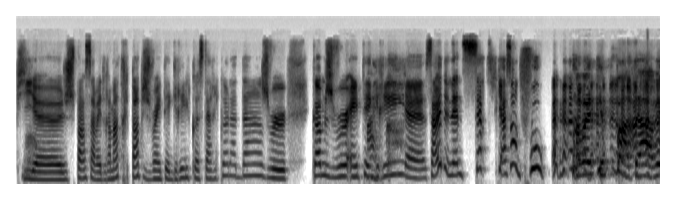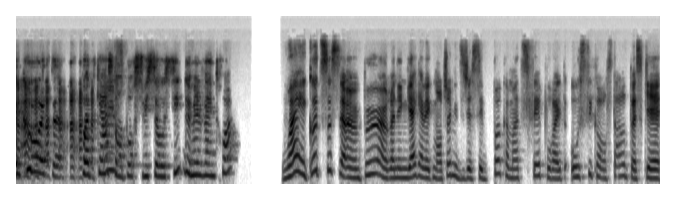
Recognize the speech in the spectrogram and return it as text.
puis euh, je pense que ça va être vraiment trippant, puis je veux intégrer le Costa Rica là-dedans. Je veux, comme je veux intégrer, euh, ça va être une, certification de fou! Va être épouvantable. Écoute, podcast, on poursuit ça aussi, 2023? Ouais, écoute, ça, c'est un peu un running gag avec mon chum. Il dit Je sais pas comment tu fais pour être aussi constante parce que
